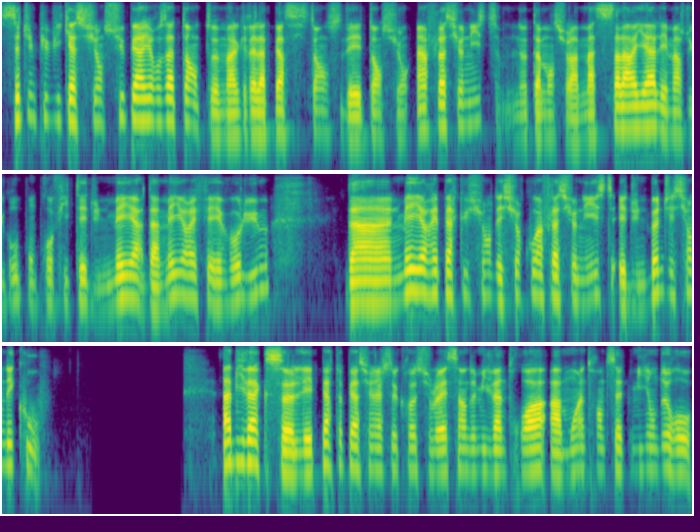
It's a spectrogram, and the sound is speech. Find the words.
C'est une publication supérieure aux attentes malgré la persistance des tensions inflationnistes, notamment sur la masse salariale. Les marges du groupe ont profité d'un meilleur, effet volume, d'une meilleure répercussion des surcoûts inflationnistes et d'une bonne gestion des coûts. Abivax, les pertes opérationnelles se creusent sur le S1 2023 à moins 37 millions d'euros.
